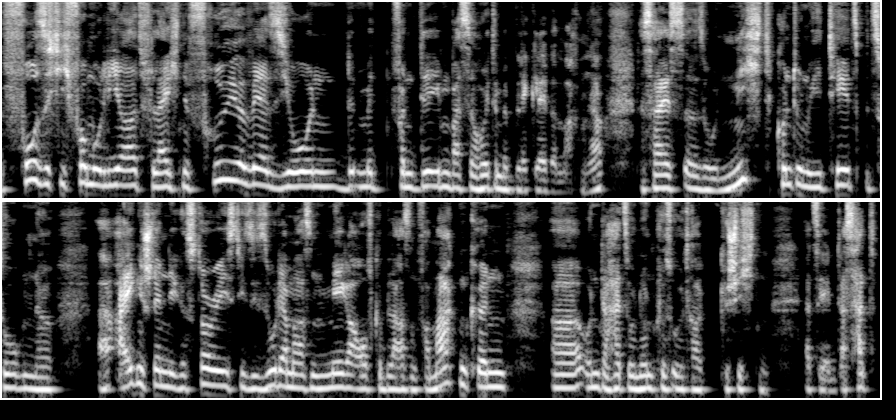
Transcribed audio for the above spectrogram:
vorsichtig formuliert, vielleicht eine frühe Version mit, von dem, was sie heute mit Black Label machen. Ja? Das heißt, äh, so nicht kontinuitätsbezogene, äh, eigenständige Stories, die sie so dermaßen mega aufgeblasen vermarkten können äh, und da halt so Nonplusultra-Geschichten erzählen. Das hat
